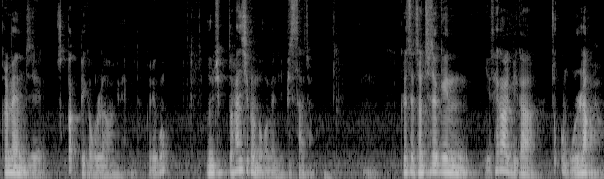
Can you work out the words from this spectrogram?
그러면 이제 숙박비가 올라가게 됩니다. 그리고 음식도 한식을 먹으면 비싸죠. 음, 그래서 전체적인 이 생활비가 조금 올라가요.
